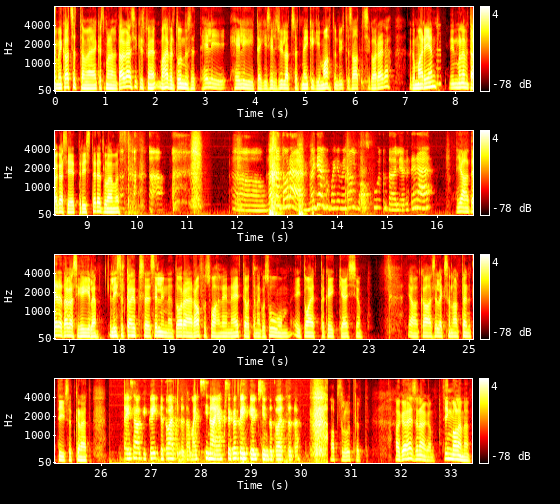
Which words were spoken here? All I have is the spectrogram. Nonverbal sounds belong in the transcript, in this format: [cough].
ja me katsetame, kas me oleme tagasi, kas me vahepeal tundus, et heli, heli tegi sellise üllatuse, et me ikkagi ei mahtunud ühte saatesse korraga. aga Mariann, nüüd me oleme tagasi eetris, tere tulemast [laughs] oh,. väga tore, ma ei tea, kui palju meid alguses kuulda oli, aga tere. ja tere tagasi kõigile, lihtsalt kahjuks selline tore rahvusvaheline ettevõte nagu Zoom ei toeta kõiki asju. ja ka selleks on alternatiivsed kõned ei saagi kõike toetada, Mats, sina ei jaksa ka kõike üksinda toetada. absoluutselt, aga ühesõnaga, siin me oleme.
